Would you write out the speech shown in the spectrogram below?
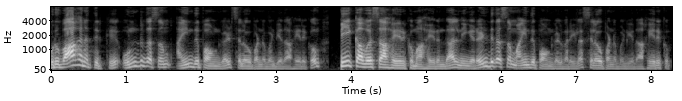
ஒரு வாகனத்திற்கு ஒன்று தசம் ஐந்து பவுண்ட்கள் செலவு பண்ண வேண்டியதாக இருக்கும். பீக் அவர்ஸாக இருக்குமாக இருந்தால் நீங்க ரெண்டு தசம் ஐந்து பவுண்ட்கள் வரையில செலவு பண்ண வேண்டியதாக இருக்கும்.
